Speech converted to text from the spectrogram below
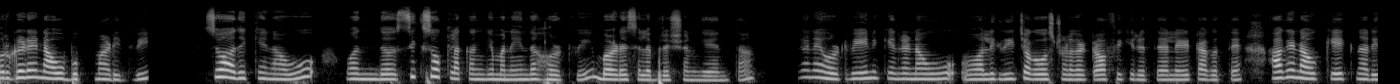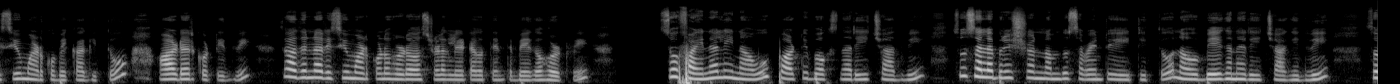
ಹೊರಗಡೆ ನಾವು ಬುಕ್ ಮಾಡಿದ್ವಿ. ಸೊ ಅದಕ್ಕೆ ನಾವು ಒಂದು ಸಿಕ್ಸ್ ಓ ಕ್ಲಾಕ್ ಹಂಗೆ ಮನೆಯಿಂದ ಹೊರಟ್ವಿ ಬರ್ಡೇ ಸೆಲೆಬ್ರೇಷನ್ಗೆ ಅಂತ. ಬೇಗನೆ ಹೊರಟ್ವಿ. ಏನಕ್ಕೆ ಅಂದರೆ ನಾವು ಅಲ್ಲಿಗೆ ರೀಚ್ ಆಗೋ ಅಷ್ಟರೊಳಗೆ ಟ್ರಾಫಿಕ್ ಇರುತ್ತೆ ಲೇಟ್ ಆಗುತ್ತೆ. ಹಾಗೆ ನಾವು ಕೇಕ್ನ ರಿಸೀವ್ ಮಾಡ್ಕೋಬೇಕಾಗಿತ್ತು. ಆರ್ಡರ್ ಕೊಟ್ಟಿದ್ವಿ. ಸೊ ಅದನ್ನು ರಿಸೀವ್ ಮಾಡ್ಕೊಂಡು ಹೊರಡೋ ಅಷ್ಟರೊಳಗೆ ಲೇಟ್ ಆಗುತ್ತೆ ಅಂತ ಬೇಗ ಹೊರಟ್ವಿ. ಸೊ ಫೈನಲಿ ನಾವು ಪಾರ್ಟಿ ಬಾಕ್ಸ್ನ ರೀಚ್ ಆದ್ವಿ. ಸೊ ಸೆಲೆಬ್ರೇಷನ್ ನಮ್ಮದು ಸೆವೆನ್ ಟು ಏಯ್ಟ್ ಇತ್ತು. ನಾವು ಬೇಗನೆ ರೀಚ್ ಆಗಿದ್ವಿ. ಸೊ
